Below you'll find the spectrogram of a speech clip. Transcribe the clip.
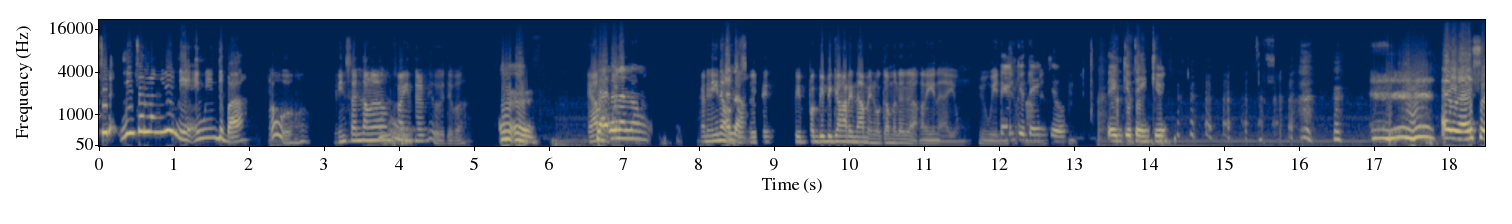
tin- minsan lang yun eh. I mean, di ba? Oo. minsan lang ang ka-interview, eh, di ba? Mm-mm. Kaya Lalo na nung, kanina, Ano? pagbibigyan ka rin namin, huwag ka malala kanina, yung, yung winning thank you, shot namin. thank you. Thank you, thank you. Ayun, so,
